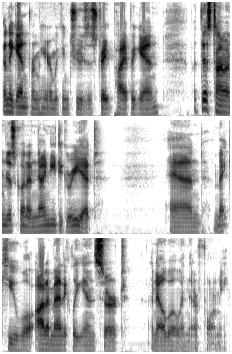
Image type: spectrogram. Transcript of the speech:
And again from here we can choose a straight pipe again, but this time I'm just going to 90 degree it and Mech-Q will automatically insert an elbow in there for me.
